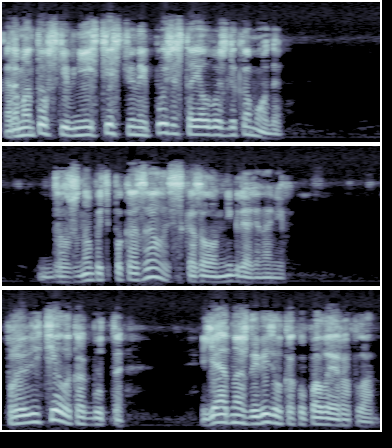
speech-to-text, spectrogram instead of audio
Романтовский в неестественной позе стоял возле комода. «Должно быть, показалось», — сказал он, не глядя на них. «Пролетело как будто. Я однажды видел, как упал аэроплан».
